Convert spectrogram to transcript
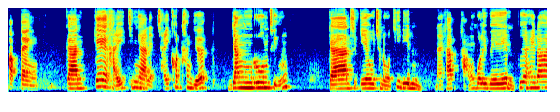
ปรับแต่งการแก้ไขชิ้นงานเนี่ยใช้ค่อนข้างเยอะ ยังรวมถึงการสเกลโฉนดที่ดินนะครับ ผังบริเวณเพื่อให้ได้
